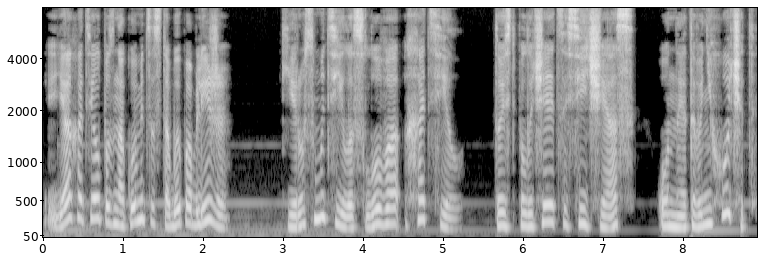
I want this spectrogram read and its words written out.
Я хотел познакомиться с тобой поближе». Киру смутило слово «хотел». То есть, получается, сейчас он этого не хочет?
